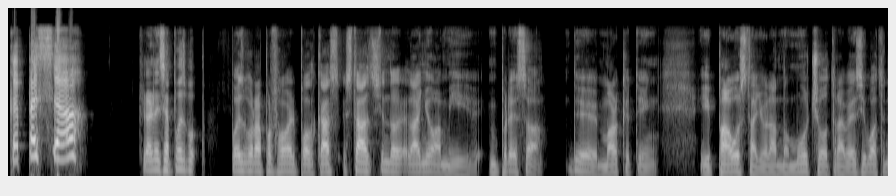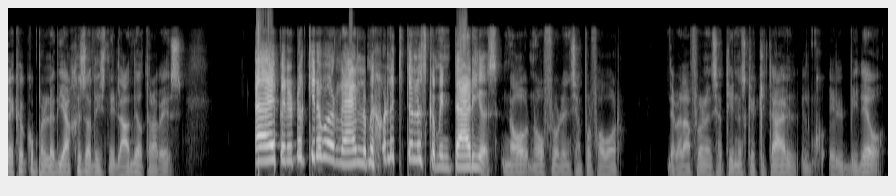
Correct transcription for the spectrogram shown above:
¿Qué pasó? Florencia, ¿puedes, ¿puedes borrar por favor el podcast? Está haciendo daño a mi empresa de marketing. Y Pau está llorando mucho otra vez y voy a tener que comprarle viajes a Disneylandia otra vez. Ay, pero no quiero borrarlo. Mejor le quito los comentarios. No, no, Florencia, por favor. De verdad, Florencia, tienes que quitar el, video.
